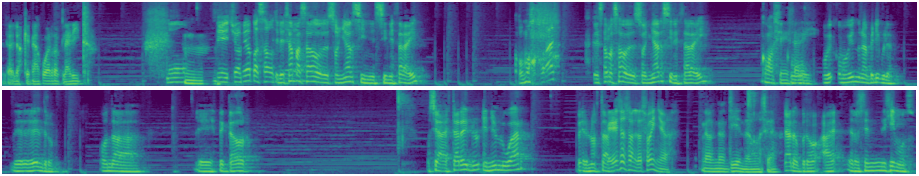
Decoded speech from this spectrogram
Lo- Los que me acuerdo clarito. No, Mm, sí, yo me ha pasado. ¿Les ha pasado de soñar sin, sin estar ahí? ¿Cómo? ¿What? ¿Les ha pasado de soñar sin estar ahí? ¿Cómo sin estar Como, ahí? como- como viendo una película desde dentro. Onda eh, espectador. O sea, estar en, un- en un lugar, pero no estar. Pero esos son los sueños. No, no entiendo, o sea. Claro, pero a- recién dijimos,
